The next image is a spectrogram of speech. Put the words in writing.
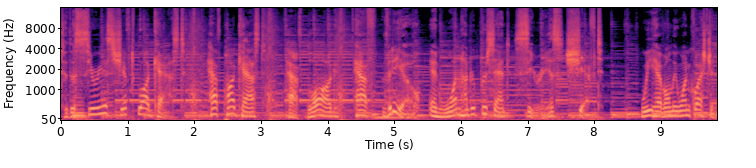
to the Serious Shift Blogcast. Half podcast, half blog, half video, and 100% serious shift. We have only one question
